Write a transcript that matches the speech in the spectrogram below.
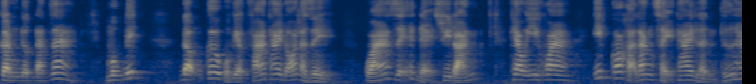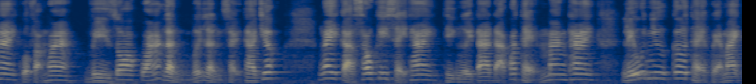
cần được đặt ra Mục đích, động cơ của việc phá thai đó là gì? Quá dễ để suy đoán. Theo y khoa, ít có khả năng xảy thai lần thứ hai của Phạm Hoa vì do quá gần với lần xảy thai trước. Ngay cả sau khi xảy thai thì người ta đã có thể mang thai nếu như cơ thể khỏe mạnh.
